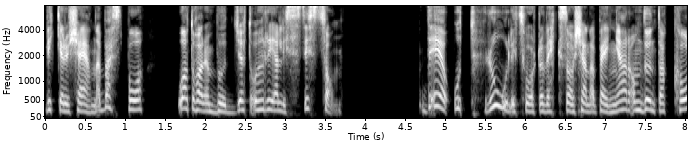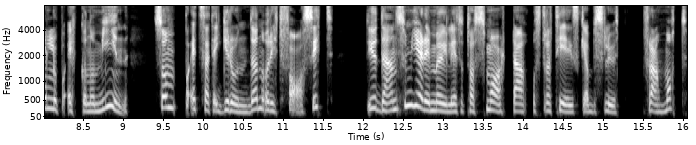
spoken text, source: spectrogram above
vilka du tjänar bäst på och att du har en budget och en realistisk sån. Det är otroligt svårt att växa och tjäna pengar om du inte har koll på ekonomin som på ett sätt är grunden och ditt facit. Det är ju den som ger dig möjlighet att ta smarta och strategiska beslut framåt.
